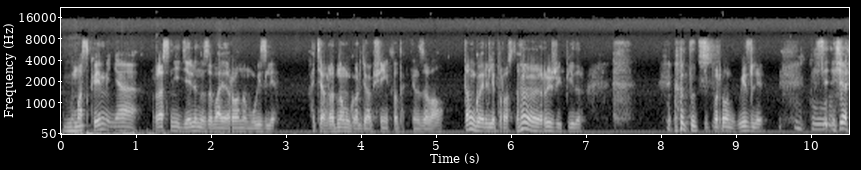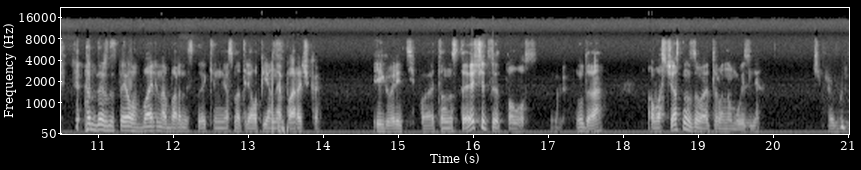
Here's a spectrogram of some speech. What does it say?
в Москве меня раз в неделю называли Роном Уизли. Хотя в родном городе вообще никто так не называл. Там говорили просто «рыжий пидор». А тут типа Рон Уизли. Я однажды стоял в баре на барной стойке, на меня смотрела пьяная парочка. И говорит, типа, это настоящий цвет волос? Я говорю, ну да. А вас часто называют Роном Уизли? Я говорю,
